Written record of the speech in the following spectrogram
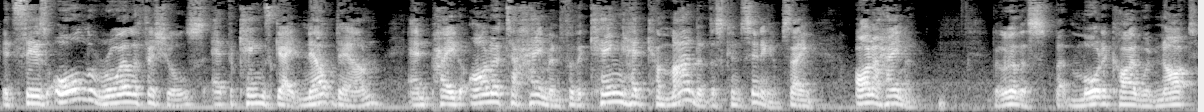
it says, All the royal officials at the king's gate knelt down and paid honor to Haman, for the king had commanded this concerning him, saying, Honor Haman. But look at this. But Mordecai would not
